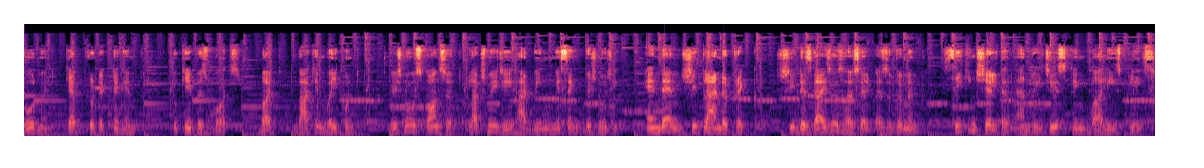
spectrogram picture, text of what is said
doorman, kept protecting him to keep his words. But back in Vaikunth, Vishnu's consort, Lakshmiji had been missing Vishnuji. And then she planned a trick. She disguises herself as a woman seeking shelter and reaches King Bali's place.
